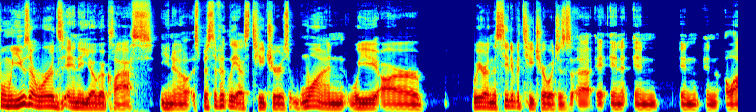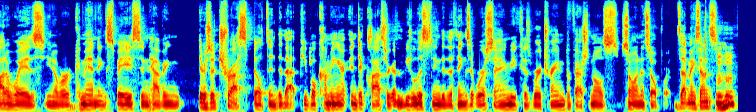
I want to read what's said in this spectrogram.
when we use our words in a yoga class, you know, specifically as teachers, one, we are we are in the seat of a teacher, which is uh, in in in in a lot of ways, you know, we're commanding space and having there's a trust built into that. People coming into class are going to be listening to the things that we're saying because we're trained professionals, so on and so forth. Does that make sense? Mm-hmm.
